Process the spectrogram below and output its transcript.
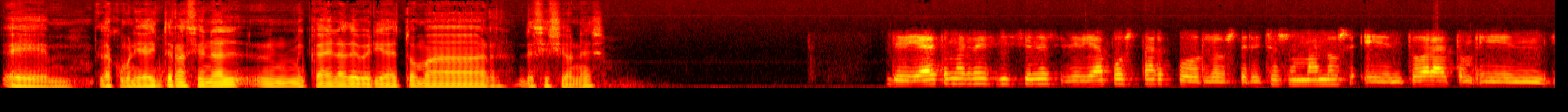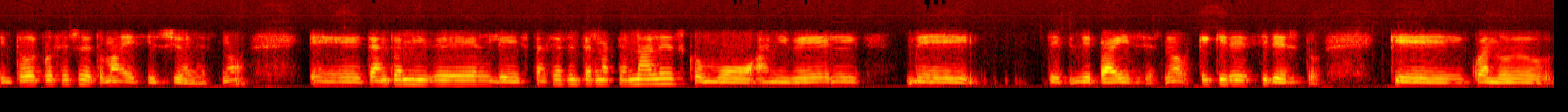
Eh, la comunidad internacional, Micaela, debería de tomar decisiones debería de tomar decisiones y debería apostar por los derechos humanos en, toda la en, todo el proceso de toma de decisiones, ¿no? Eh, tanto a nivel de instancias internacionales como a nivel de, países. ¿no? ¿Qué quiere decir esto? Que cuando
